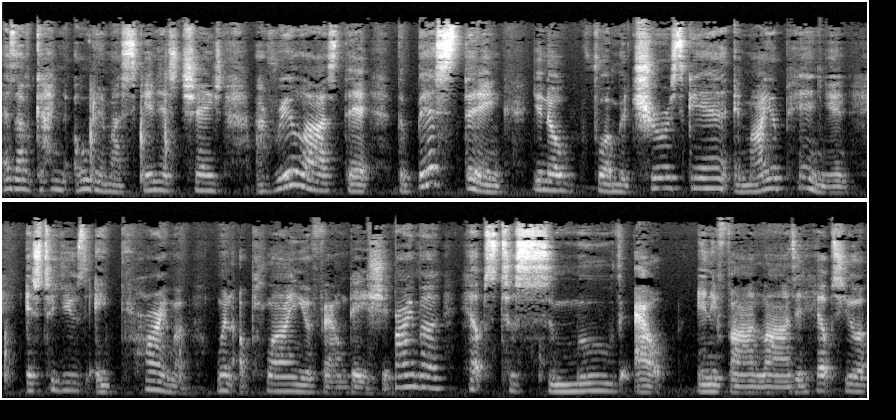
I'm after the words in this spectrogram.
as I've gotten older and my skin has changed, I realized that the best thing, you know, for mature skin, in my opinion, is to use a primer when applying your foundation. Primer helps to smooth out any fine lines. It helps your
